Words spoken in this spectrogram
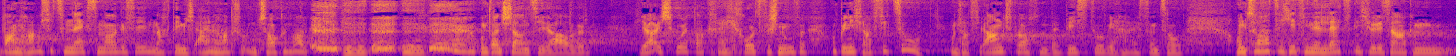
wann habe ich sie zum nächsten Mal gesehen? Nachdem ich eineinhalb Stunden joggen war. Und dann stand sie da, oder? Ja, ist gut, okay, kurz verschnaufen. Und bin ich auf sie zu und habe sie angesprochen, wer bist du, wie heißt du und so. Und so hat sich jetzt in den letzten, ich würde sagen,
